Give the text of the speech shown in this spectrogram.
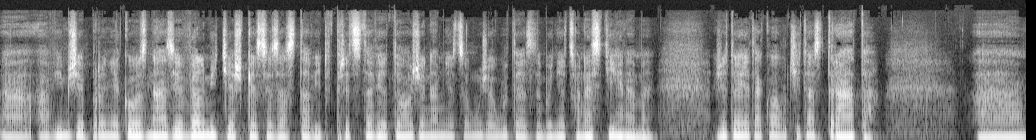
A, a vím, že pro někoho z nás je velmi těžké se zastavit v představě toho, že nám něco může utéct nebo něco nestihneme. Že to je taková určitá ztráta. A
